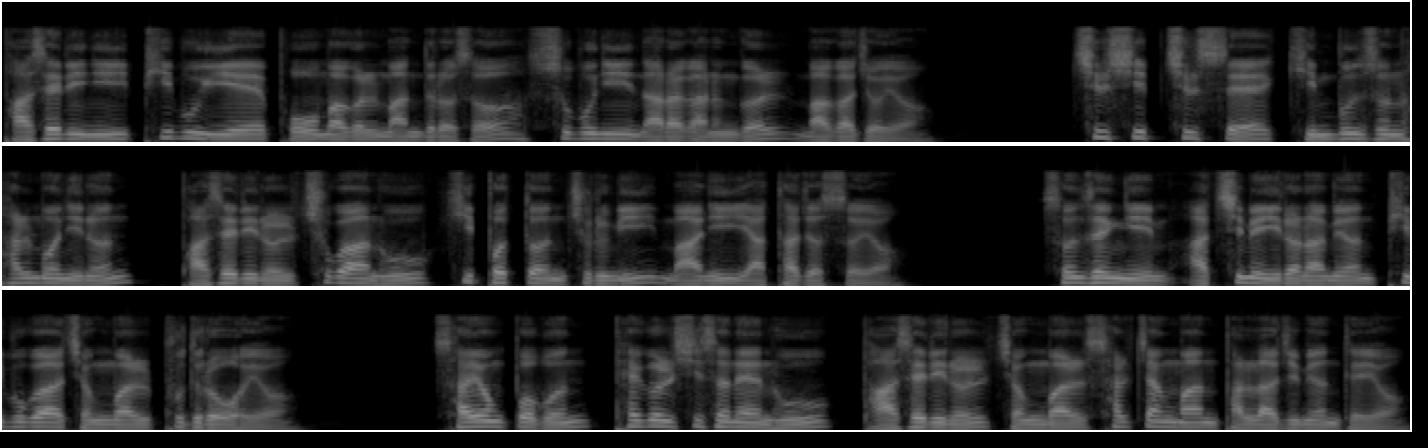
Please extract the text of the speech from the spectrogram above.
바세린이 피부 위에 보호막을 만들어서 수분이 날아가는 걸 막아줘요. 77세 김분순 할머니는 바세린을 추가한 후 깊었던 주름이 많이 얕아졌어요. 선생님, 아침에 일어나면 피부가 정말 부드러워요. 사용법은 팩을 씻어낸 후 바세린을 정말 살짝만 발라주면 돼요.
